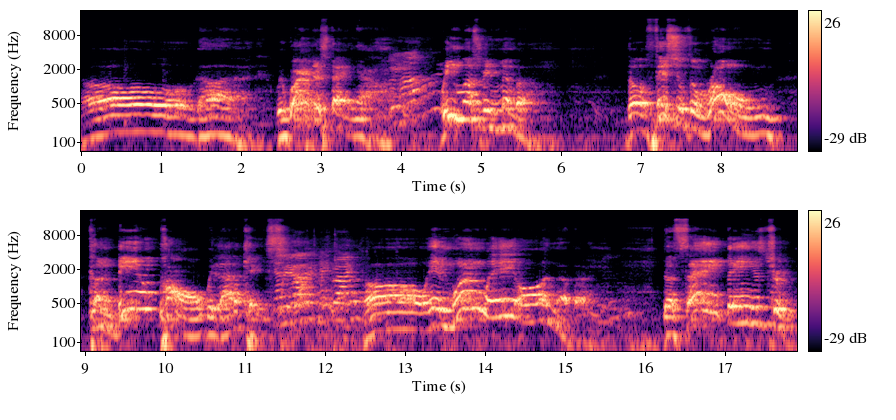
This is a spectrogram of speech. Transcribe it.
Oh, God. We work this thing now. We must remember the officials of Rome condemned Paul without a case. Oh, in one way or another, the same thing is true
